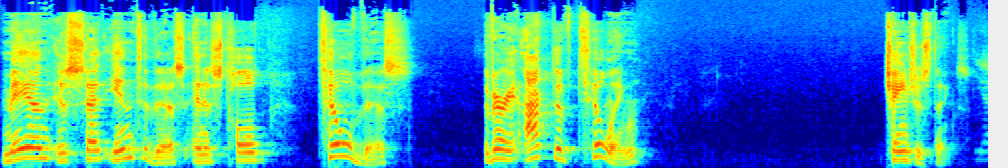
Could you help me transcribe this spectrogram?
man is set into this and is told, till this, the very act of tilling changes things. Yes.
